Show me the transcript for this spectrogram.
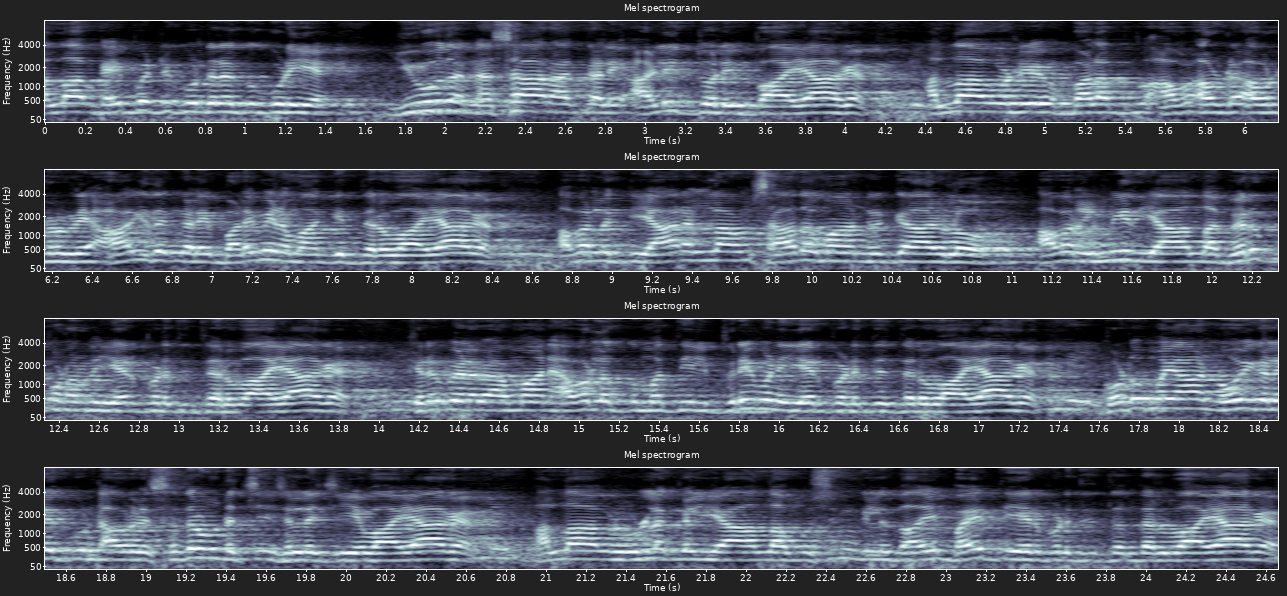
அல்லாஹ் கைப்பற்றி கொண்டிருக்கக்கூடிய யூத நசாராக்களை அழித்தொழிப்பாயாக. அல்லாஹ்வுடைய பல அவருடைய ஆயுதங்கள் அவர்களை பலவீனமாக்கி தருவாயாக. அவர்களுக்கு யாரெல்லாம் சாதகமாக இருக்கிறார்களோ அவர்கள் மீது யாரெல்லாம் வெறுப்புணர்வை ஏற்படுத்தி தருவாயாக. கிருபில ரஹ்மான் அவர்களுக்கு மத்தியில் பிரிவினை ஏற்படுத்தி தருவாயாக. கொடுமையான நோய்களை கொண்டு அவர்களை சிதறுண்டு செல்ல செய்வாயாக. அல்லாஹ் உள்ளங்கள் யா அல்லாஹ் முஸ்லிம்கள் பயத்தை ஏற்படுத்தி தந்தருவாயாக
